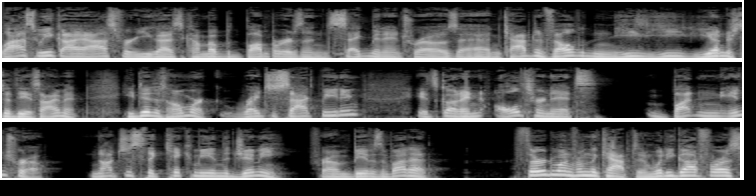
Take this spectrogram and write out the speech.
Last week, I asked for you guys to come up with bumpers and segment intros, and Captain Felton he he he understood the assignment. He did his homework. Righteous sack beating. It's got an alternate button intro, not just the "Kick Me in the Jimmy" from Beavis and Butthead. Third one from the captain. What do you got for us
